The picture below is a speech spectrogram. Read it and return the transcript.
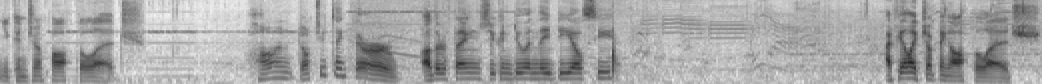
You can jump off the ledge. Han, don't you think there are other things you can do in the DLC? I feel like jumping off the ledge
